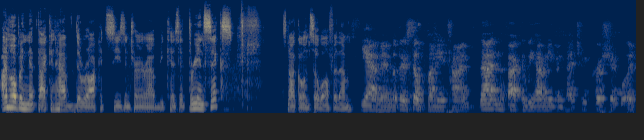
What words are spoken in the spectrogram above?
I'm hoping that that can have the Rockets season turn around because at three and six, it's not going so well for them. Yeah, man, but there's still plenty of time. That and the fact that we haven't even mentioned Christian Wood,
